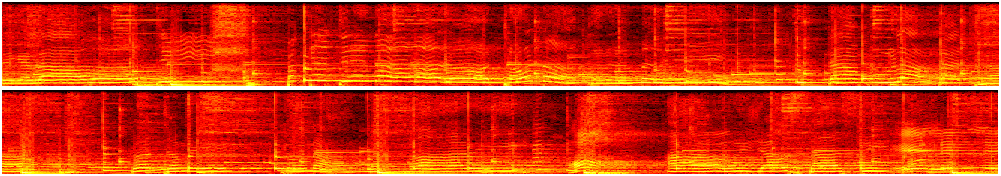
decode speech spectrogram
မင်္ဂလာပါတီပကတင်နာတော့ဒေါနာကရမီတာမူလာဘတ်တာရတမေဒနာမြမာရီဟာအောင်ရောက်စားစစီအေးလေးလေး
